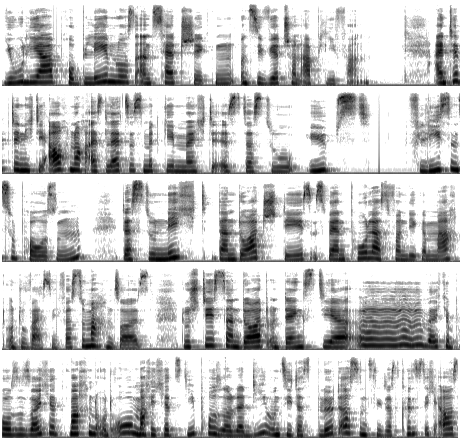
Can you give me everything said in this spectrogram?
Julia problemlos ans Set schicken und sie wird schon abliefern. Ein Tipp, den ich dir auch noch als letztes mitgeben möchte, ist, dass du übst, fließend zu posen, dass du nicht dann dort stehst, es werden Polas von dir gemacht und du weißt nicht, was du machen sollst. Du stehst dann dort und denkst dir, äh, welche Pose soll ich jetzt machen und oh, mache ich jetzt die Pose oder die und sieht das blöd aus und sieht das künstlich aus.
